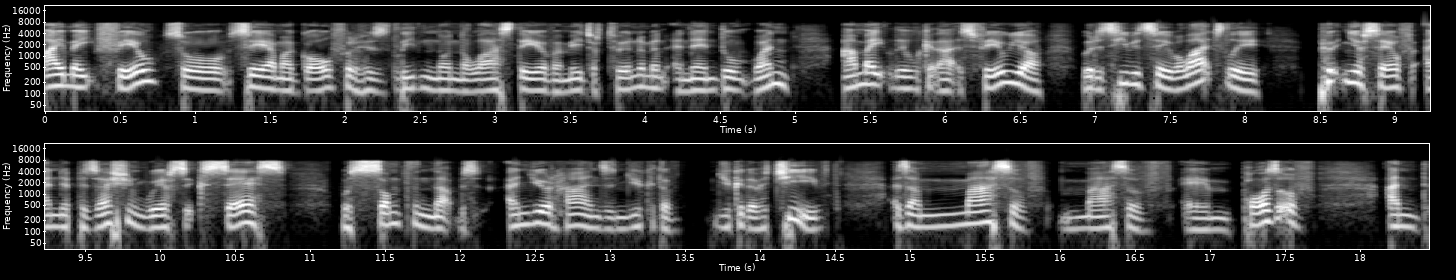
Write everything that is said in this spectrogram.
I might fail. So, say I'm a golfer who's leading on the last day of a major tournament and then don't win, I might look at that as failure. Whereas he would say, well, actually, putting yourself in the position where success was something that was in your hands and you could have you could have achieved is a massive, massive um, positive. And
